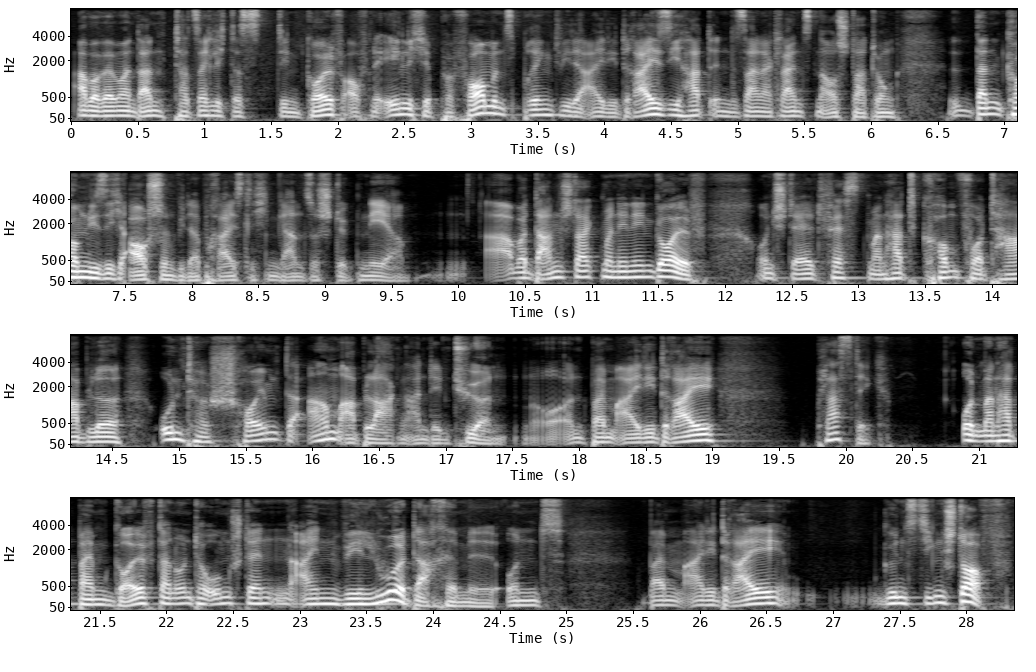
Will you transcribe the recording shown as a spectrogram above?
aber wenn man dann tatsächlich das, den Golf auf eine ähnliche Performance bringt, wie der ID3 sie hat in seiner kleinsten Ausstattung, dann kommen die sich auch schon wieder preislich ein ganzes Stück näher. Aber dann steigt man in den Golf und stellt fest, man hat komfortable, unterschäumte Armablagen an den Türen. Und beim ID3 Plastik. Und man hat beim Golf dann unter Umständen einen Velour-Dachhimmel und beim ID3 günstigen Stoff.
